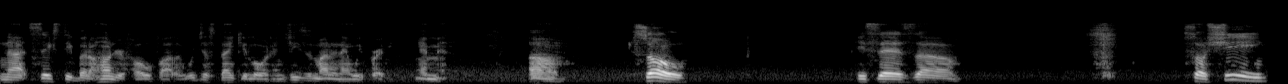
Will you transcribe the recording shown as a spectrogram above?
not 60 but a hundredfold father we just thank you lord in jesus mighty name we pray amen um so he says um so she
